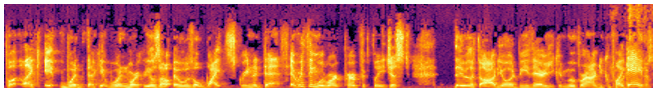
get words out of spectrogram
but like it would like it wouldn't work. It was a it was a white screen of death. Everything would work perfectly. Just they like the audio would be there. You could move around. You could play How'd you get a games,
